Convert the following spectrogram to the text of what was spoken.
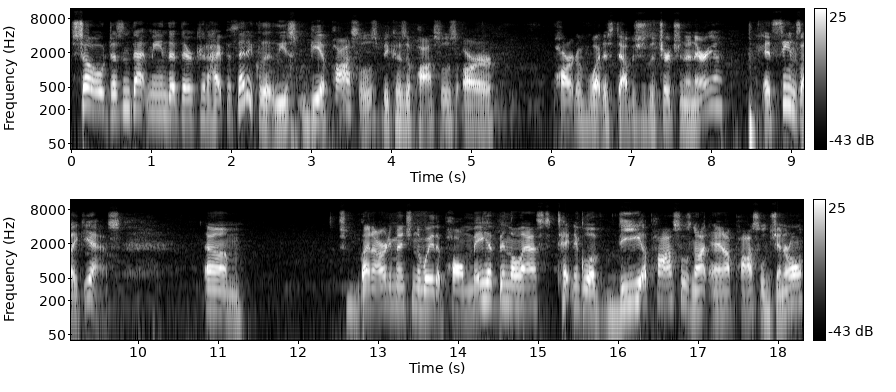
So doesn't that mean that there could hypothetically at least be apostles because apostles are part of what establishes the church in an area? It seems like yes. Um, and I already mentioned the way that Paul may have been the last technical of the apostles, not an apostle general.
